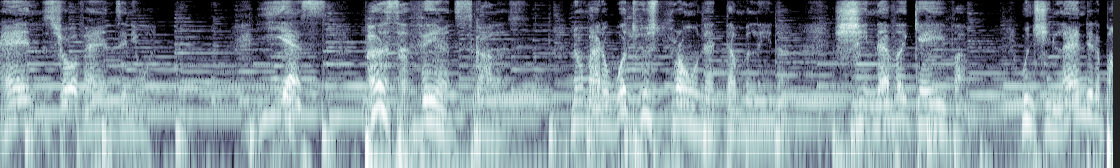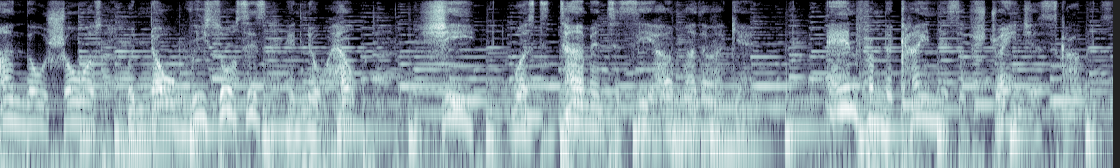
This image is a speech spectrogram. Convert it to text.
Hands, show of hands, anyone? Yes, perseverance, scholars. No matter what was thrown at Thumbelina, she never gave up. When she landed upon those shores with no resources and no help, she was determined to see her mother again. And from the kindness of strangers, scholars,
